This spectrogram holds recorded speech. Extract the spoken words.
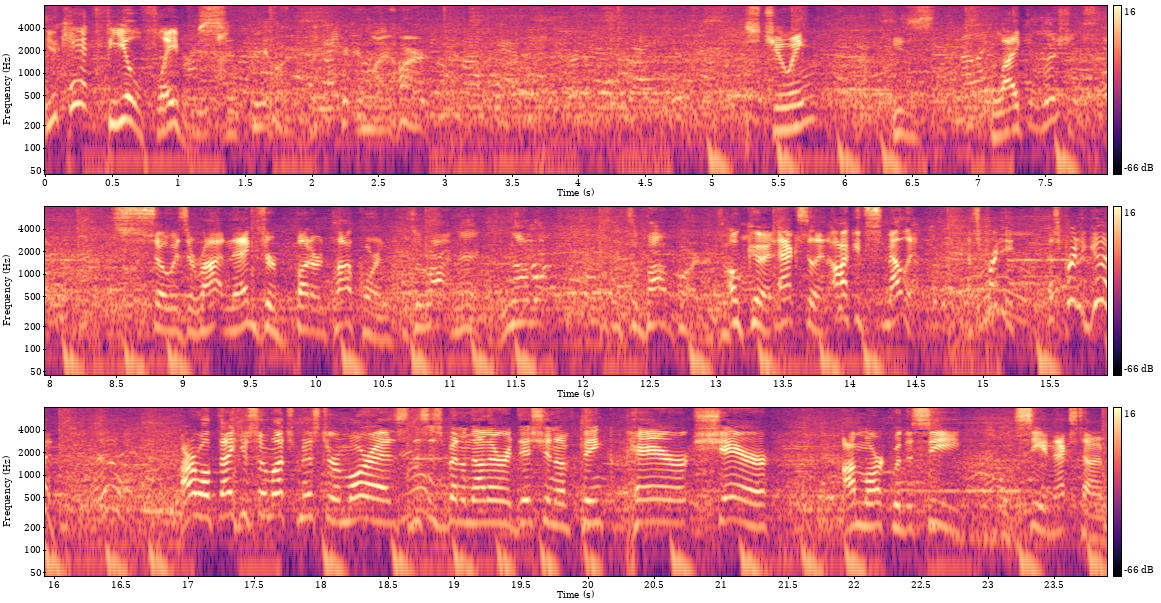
You can't feel flavors. I feel it in my heart. He's chewing. He's like. Delicious. So is it rotten eggs or buttered popcorn? It's a rotten egg. No. It's a popcorn. It's a Oh, good, excellent. Oh, I can smell it. That's pretty. That's pretty good. All right, well, thank you so much, Mr. Amores. This has been another edition of Think, Pair, Share. I'm Marc with a C. See you next time.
